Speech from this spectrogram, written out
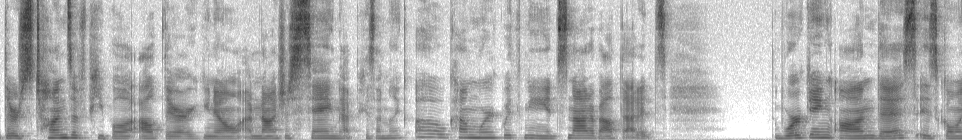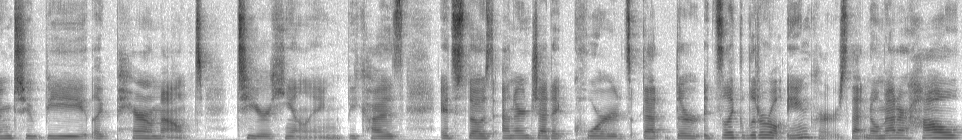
there's tons of people out there, you know, I'm not just saying that because I'm like, "Oh, come work with me." It's not about that. It's working on this is going to be like paramount to your healing because it's those energetic cords that they're it's like literal anchors that no matter how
